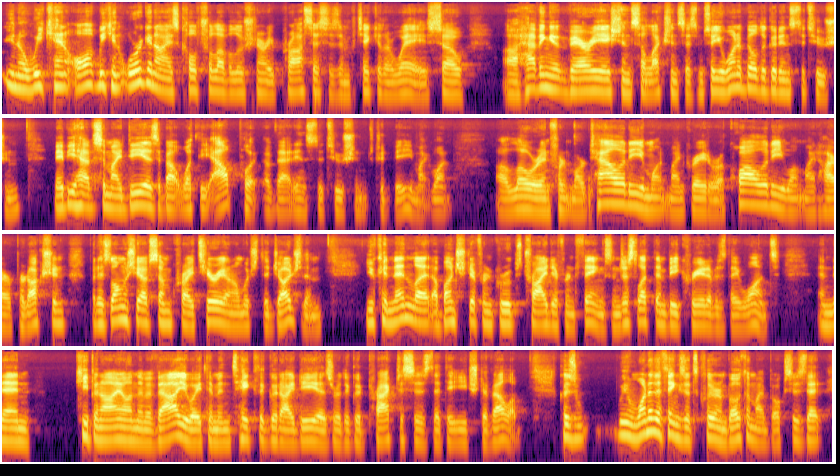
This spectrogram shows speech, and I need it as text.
you know we can all we can organize cultural evolutionary processes in particular ways so uh, having a variation selection system. So you want to build a good institution. Maybe you have some ideas about what the output of that institution could be. You might want a lower infant mortality. You might want greater equality. You want might higher production. But as long as you have some criterion on which to judge them you can then let a bunch of different groups try different things and just let them be creative as they want. And then keep an eye on them, evaluate them, and take the good ideas or the good practices that they each develop. Because you know, one of the things that's clear in both of my books is that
